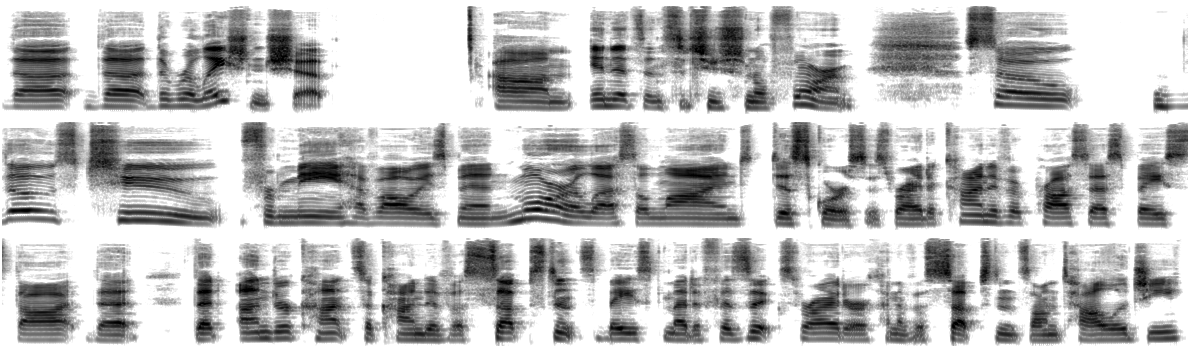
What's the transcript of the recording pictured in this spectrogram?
the the the relationship um, in its institutional form. So those two for me have always been more or less aligned discourses right? A kind of a process based thought that that undercuts a kind of a substance based metaphysics right? Or a kind of a substance ontology.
